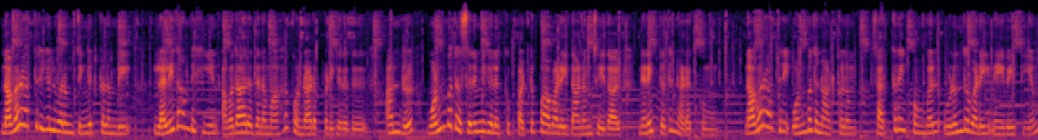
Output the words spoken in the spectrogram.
நவராத்திரியில் வரும் திங்கட்கிழமை லலிதாம்பிகையின் அவதார தினமாக கொண்டாடப்படுகிறது. அன்று ஒன்பது சிறுமிகளுக்கு பட்டுப்பாவாடை தானம் செய்தால் நினைத்தது நடக்கும். நவராத்திரி ஒன்பது நாட்களும் சர்க்கரை பொங்கல் உளுந்து வடை நைவேத்தியம்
